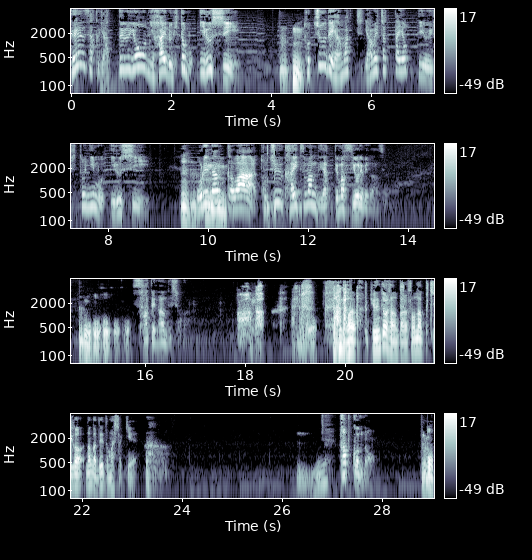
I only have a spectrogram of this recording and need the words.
前作やってるように入る人もいるし、うん。途中でやまやめちゃったよっていう人にもいるし、うん。俺なんかは途中かいつまんでやってますよレベルなんですよ。ほうほうほうほうほさて何でしょうかなんだ。う。なんだ。まあキュントラさんからそんな口が、なんか出てましたっけ？カプコンのお、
